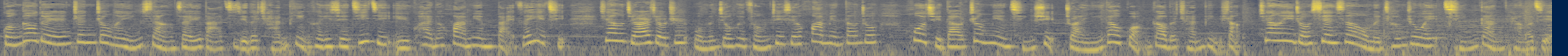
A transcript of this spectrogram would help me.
广告对人真正的影响在于把自己的产品和一些积极。愉快的画面摆在一起，这样久而久之，我们就会从这些画面当中获取到正面情绪，转移到广告的产品上。这样一种现象，我们称之为情感调节。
